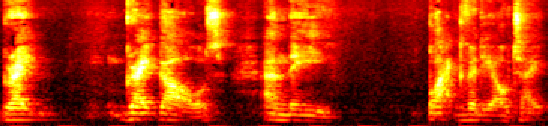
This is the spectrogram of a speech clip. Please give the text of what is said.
great great goals and the black videotape.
